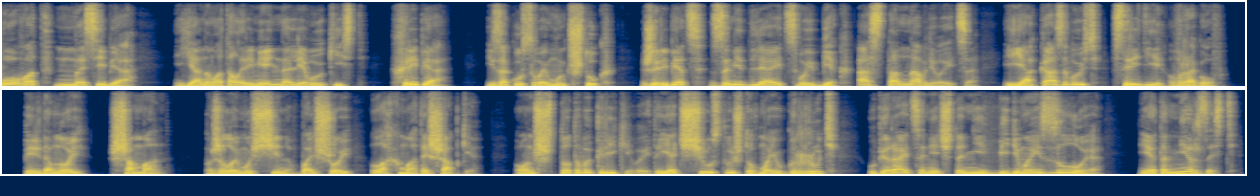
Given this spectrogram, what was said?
Повод на себя. Я намотал ремень на левую кисть. Хрипя и закусывая мундштук, жеребец замедляет свой бег, останавливается, и я оказываюсь среди врагов. Передо мной шаман, пожилой мужчина в большой лохматой шапке. Он что-то выкрикивает, и я чувствую, что в мою грудь упирается нечто невидимое и злое, и эта мерзость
